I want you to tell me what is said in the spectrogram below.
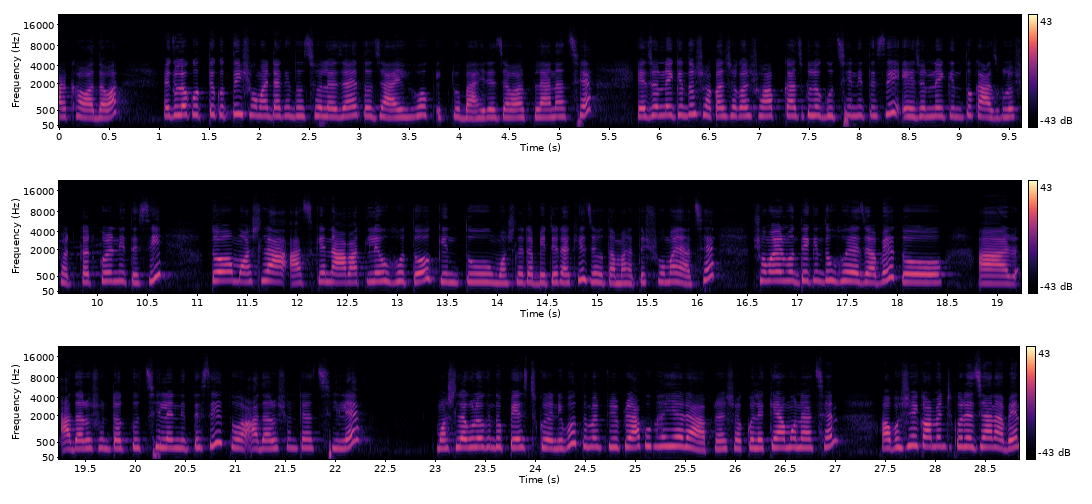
আর খাওয়া দাওয়া এগুলো করতে করতেই সময়টা কিন্তু চলে যায়। তো যাই হোক, একটু বাইরে যাওয়ার প্ল্যান আছে। এজন্যই কিন্তু সকাল সকাল সব কাজগুলো গুছিয়ে নিতেছি। এই জন্যই কিন্তু কাজগুলো শর্টকাট করে নিতেছি। তো মশলা আজকে না বাটলেও হতো, কিন্তু মশলাটা বেটে রাখি, যেহেতু আমার হাতে সময় আছে। সময়ের মধ্যে কিন্তু হয়ে যাবে, তো আর আদা রসুনটা একটু ছিলে নিতেছি, তো আদা রসুনটা ছিলে মশলাগুলো কিন্তু পেস্ট করে নিব। তোমার প্রিয় প্রিয় আপু ভাইয়ারা, আপনারা সকলে কেমন আছেন? অবশ্যই কমেন্ট করে জানাবেন।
